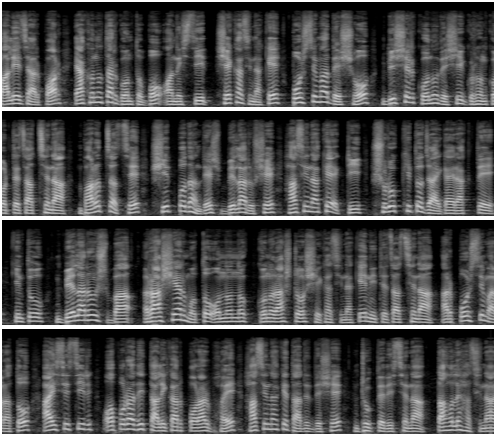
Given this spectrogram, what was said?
পালিয়ে যাওয়ার পর এখনও তার গন্তব্য অনিশ্চিত। শেখ হাসিনাকে পশ্চিমা দেশসহ বিশ্বের কোনো দেশই গ্রহণ করতে চাচ্ছে না। ভারত চাচ্ছে শীতপ্রধান দেশ বেলারুশে হাসিনাকে একটি সুরক্ষিত জায়গায় রাখতে। কিন্তু বেলারুশ বা রাশিয়ার মতো অন্যান্য কোনো রাষ্ট্র শেখ হাসিনাকে নিতে চাচ্ছে না। আর পশ্চিমারা তো আইসিসির অপরাধী তালিকার পড়ার ভয়ে হাসিনাকে তাদের দেশে ঢুকতে দিচ্ছে না। তাহলে হাসিনা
